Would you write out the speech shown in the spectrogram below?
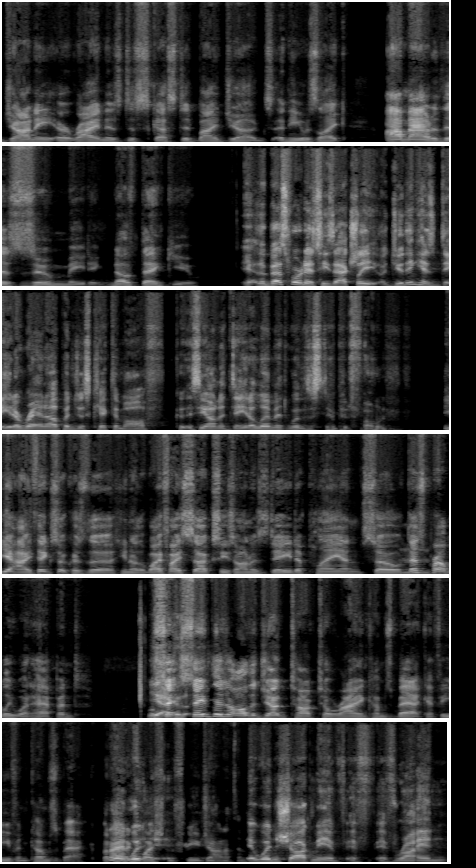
Jonny or Ryan is disgusted by jugs, and he was like, "I'm out of this Zoom meeting. No, thank you." Yeah, the best part is he's actually. Do you think his data ran up and just kicked him off? Is he on a data limit with his stupid phone? Yeah, I think so because the you know the Wi-Fi sucks. He's on his data plan, so that's Mhm. probably what happened. Well, Yeah, sa- save the, all the jug talk till Ryan comes back, if he even comes back. But I Well, had a would- question for you, Jonathan. It wouldn't shock me if if if Ryan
